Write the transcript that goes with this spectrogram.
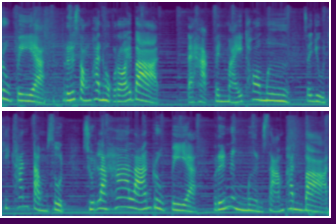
รูเปียหรือ 2,600 บาท แต่หากเป็นไหมทอมือจะอยู่ที่ขั้นต่ำสุด ชุดละ 5 ล้านรูเปีย หรือ 13,000 บาท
